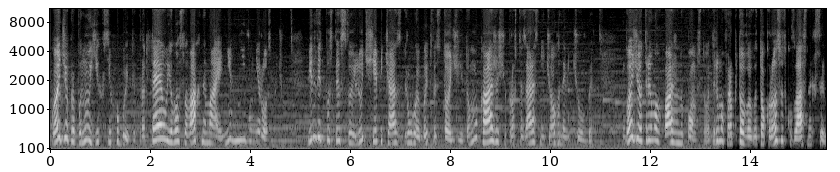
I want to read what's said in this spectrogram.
Годжо пропонує їх всіх убити, проте у його словах немає ні гніву, ні розпачу. Він відпустив свою лють ще під час другої битви з Тоджі, тому каже, що просто зараз нічого не відчув би. Годжі отримав бажану помсту, отримав раптовий виток розвитку власних сил.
